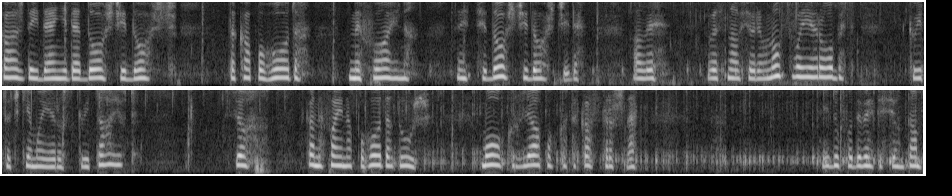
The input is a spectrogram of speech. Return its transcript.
Кожний день йде дощ і дощ. Така погода нефайна. Ці дощ і дощ іде. Але весна все одно своє робить. Квіточки мої розквітають. Все, така нефайна погода, дуже. Мокро, ляпавка така страшна. Йду подивитися, вон там.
